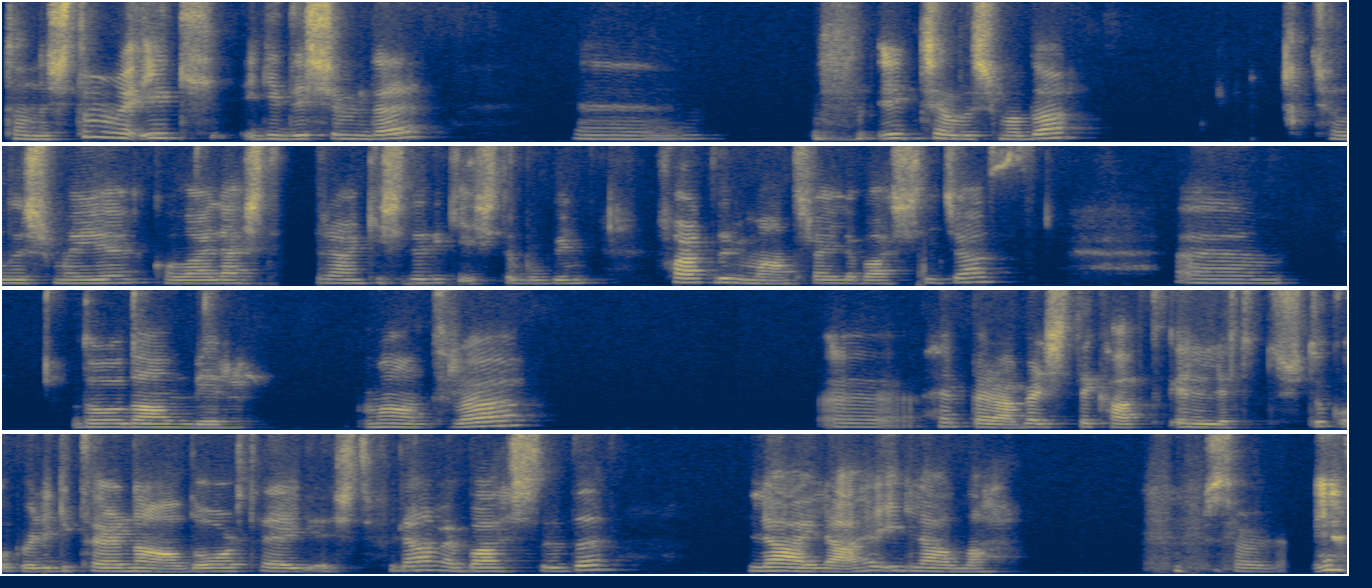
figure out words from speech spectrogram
tanıştım ve ilk gidişimde e, ilk çalışmada çalışmayı kolaylaştıran kişi dedi ki işte bugün farklı bir mantra ile başlayacağız. E, doğudan bir mantra e, hep beraber işte kalktık el ele tutuştuk. O böyle gitarını aldı ortaya geçti falan ve başladı La ilahe illallah söylemeye.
